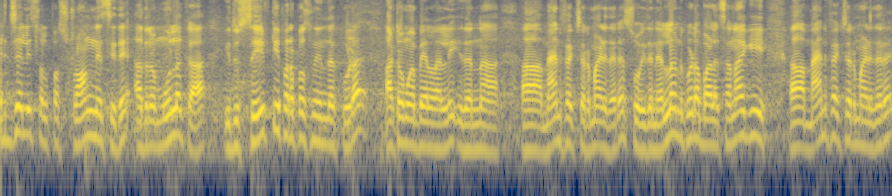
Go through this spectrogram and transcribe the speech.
ಎಡ್ಜ್ ಅಲ್ಲಿ ಸ್ವಲ್ಪ ಸ್ಟ್ರಾಂಗ್ನೆಸ್ ಇದೆ. ಅದರ ಮೂಲಕ ಇದು ಸೇಫ್ಟಿ ಪರ್ಪಸ್ನಿಂದ ಕೂಡ ಆಟೋಮೊಬೈಲ್ನಲ್ಲಿ ಇದನ್ನ ಮ್ಯಾನುಫ್ಯಾಕ್ಚರ್ ಮಾಡಿದ್ದಾರೆ. ಸೊ ಇದನ್ನೆಲ್ಲನೂ ಕೂಡ ಬಹಳ ಚೆನ್ನಾಗಿ ಮ್ಯಾನುಫ್ಯಾಕ್ಚರ್ ಮಾಡಿದ್ದಾರೆ.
